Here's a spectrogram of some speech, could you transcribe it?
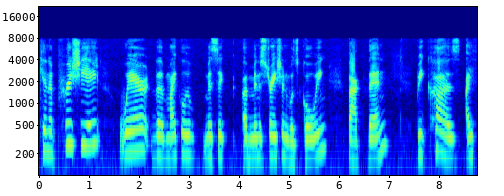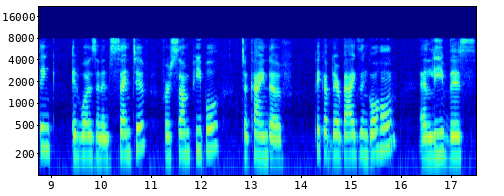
can appreciate where the Michael Misick administration was going back then because I think it was an incentive for some people to kind of pick up their bags and go home and leave this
